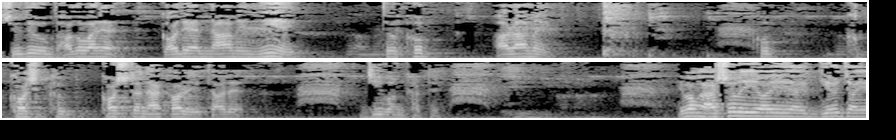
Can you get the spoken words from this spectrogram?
শুধু ভগবানের গদের নামে নিয়ে তো খুব আরামে খুব কষ- কষ্ট না করে তার জীবন কাটে এবং আসলে ওই গির্জায়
